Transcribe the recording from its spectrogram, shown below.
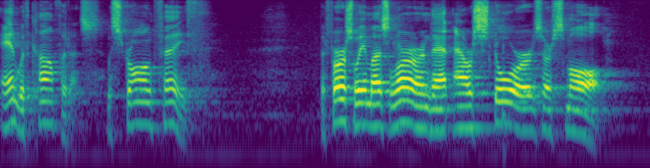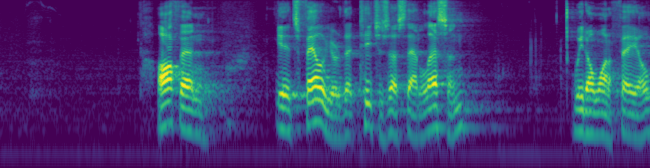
and with confidence, with strong faith. But first, we must learn that our stores are small. Often, it's failure that teaches us that lesson. We don't want to fail.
